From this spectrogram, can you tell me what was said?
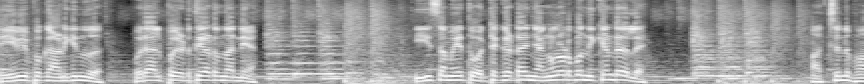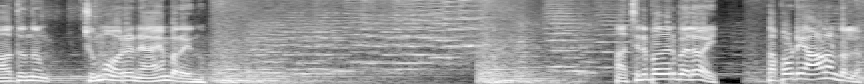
ദേവി ഇപ്പൊ കാണിക്കുന്നത് ഒരല്പം എടുത്തിയാട്ടം തന്നെയാ. ഈ സമയത്ത് ഒറ്റക്കെട്ടായി ഞങ്ങളോടൊപ്പം നിൽക്കേണ്ടതല്ലേ അച്ഛന്റെ ഭാഗത്തുനിന്നും ചുമ്മാ ഓരോ ന്യായം പറയുന്നു. അച്ഛനിപ്പോ അതൊരു ബലമായി. സപ്പോർട്ട് ആളുണ്ടല്ലോ.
